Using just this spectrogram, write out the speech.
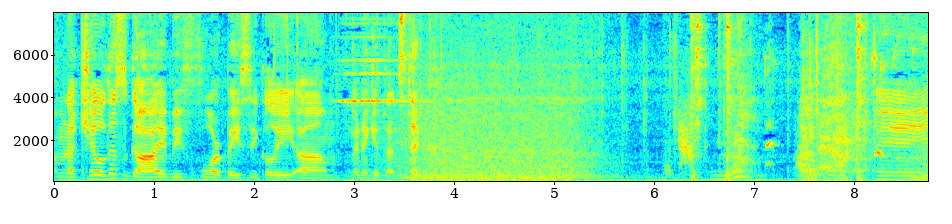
I'm gonna kill this guy before basically um, I'm gonna get that stick. Okay.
